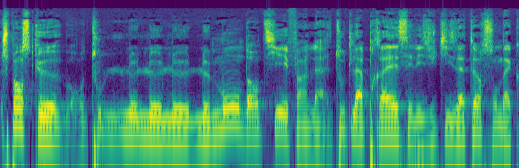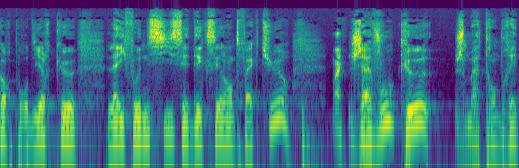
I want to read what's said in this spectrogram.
je pense que bon, tout le, le, le, monde entier, enfin la, toute la presse et les utilisateurs sont d'accord pour dire que l'iPhone 6 est d'excellente facture. Ouais. J'avoue que je m'attendrais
